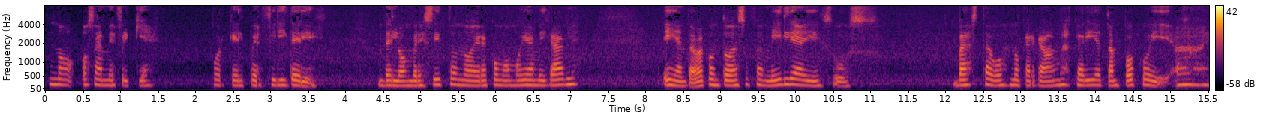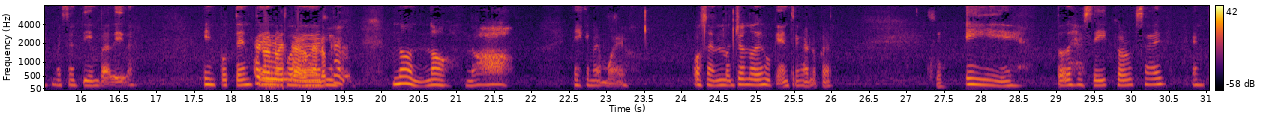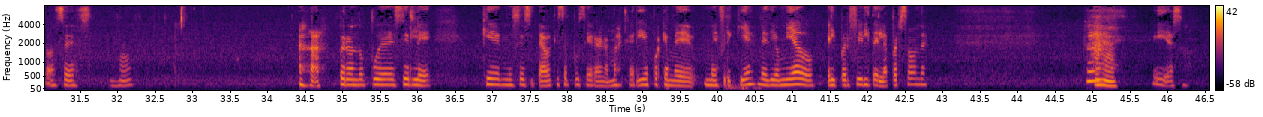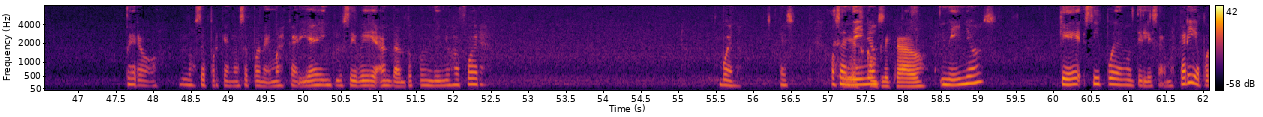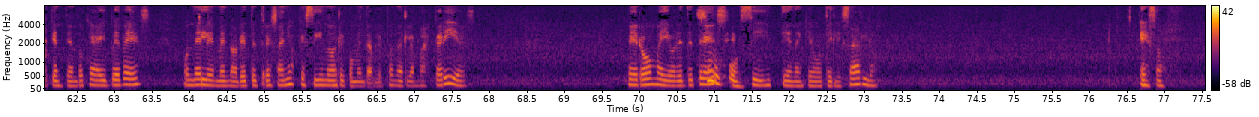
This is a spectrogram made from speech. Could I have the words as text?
no, o sea, me friqué porque el perfil del, del hombrecito no era como muy amigable y andaba con toda su familia y sus vástagos no cargaban mascarilla tampoco y ay, me sentí invadida, impotente Pero no no entraron al poder. local. No, no, no, es que me muero. O sea, no, yo no dejo que entren al local. Sí. Y todo es así, curbside. Entonces, ajá, pero no pude decirle que necesitaba que se pusiera la mascarilla porque me, me friqué, me dio miedo el perfil de la persona Ujú. y eso. Pero no sé por qué no se ponen mascarillas, inclusive andando con niños afuera. Bueno, eso. O sea, Sí, es niños, complicado. niños que sí pueden utilizar mascarilla, porque entiendo que hay bebés, ponerle menores de tres años, que sí no es recomendable ponerle mascarillas. Pero mayores de Sí, tres sí. sí tienen que utilizarlo. Eso.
